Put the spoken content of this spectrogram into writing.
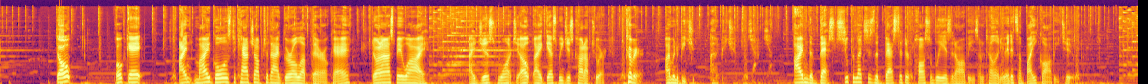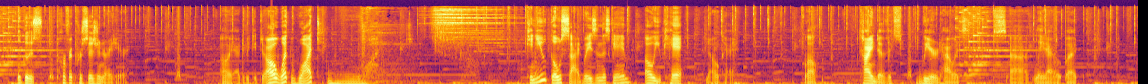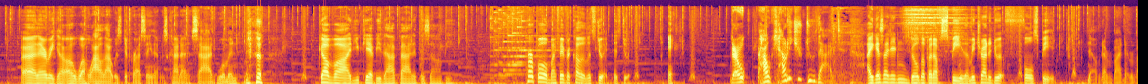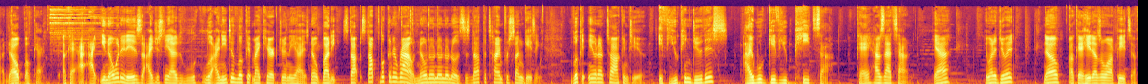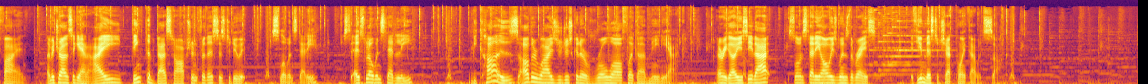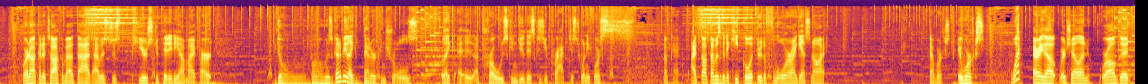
Dope. Okay. I, my goal is to catch up to that girl up there, okay? Don't ask me why. I just want to... Oh, I guess we just caught up to her. Come here. I'm gonna beat you. I'm gonna beat you. Yeah, yeah. I'm the best. Superlex is the best that there possibly is at obbies. I'm telling you. And it's a bike obby, too. Look at this perfect precision right here. Oh, yeah. Do we get... Oh, what? What? What? Can you go sideways in this game? Oh, you can't. No, okay. Well, kind of. It's weird how it's uh, laid out, but... Uh, there we go. Oh, well, wow, that was depressing. That was kind of sad, woman. Come on, you can't be that bad at this obby. Purple, my favorite color. Let's do it. Let's do it. Eh. No, how, how did you do that? I guess I didn't build up enough speed. Let me try to do it full speed. No, never mind, never mind. Nope, okay. Okay, I, I, you know what it is? I just need to look, look, I need to look at my character in the eyes. No, buddy, stop, stop looking around. No, no, no, no, no. This is not the time for sun gazing. Look at me when I'm talking to you. If you can do this, I will give you pizza. Okay, how's that sound? Yeah? You want to do it? No? Okay, he doesn't want pizza. Fine. Let me try this again. I think the best option for this is to do it slow and steady. S uh, slow and steadily. Because otherwise you're just going to roll off like a maniac. There we go. You see that? Slow and steady always wins the race. If you missed a checkpoint, that would suck. We're not going to talk about that. That was just pure stupidity on my part. There's got to be, like, better controls. Like, a, a pros can do this because you practice 24... Okay. I thought that was to keep going through the floor. I guess not. That works. It works. What? There we go. We're chilling. We're all good.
